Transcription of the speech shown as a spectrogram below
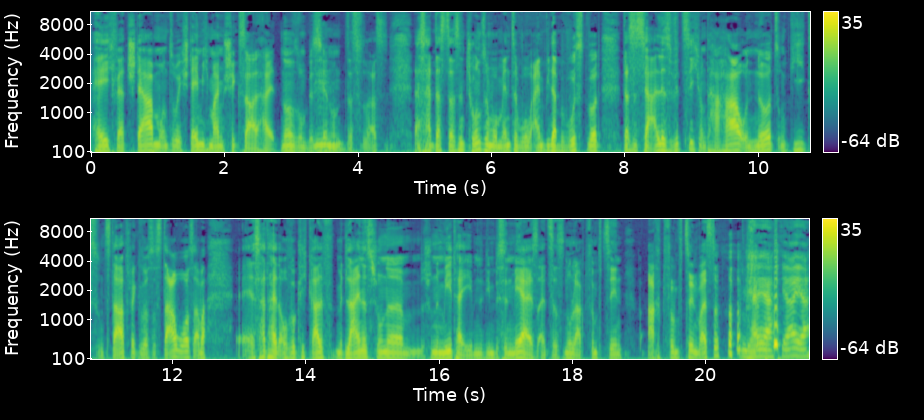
hey, ich werde sterben und so, ich stelle mich meinem Schicksal halt, ne, so ein bisschen. Und das, das, das hat, das, das sind schon so Momente, wo einem wieder bewusst wird, das ist ja alles witzig und haha und Nerds und Geeks und Star Trek versus Star Wars, aber es hat halt auch wirklich gerade mit Linus schon eine, schon eine Metaebene, die ein bisschen mehr ist als das 0815 815, weißt du? Ja, ja, ja, ja.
